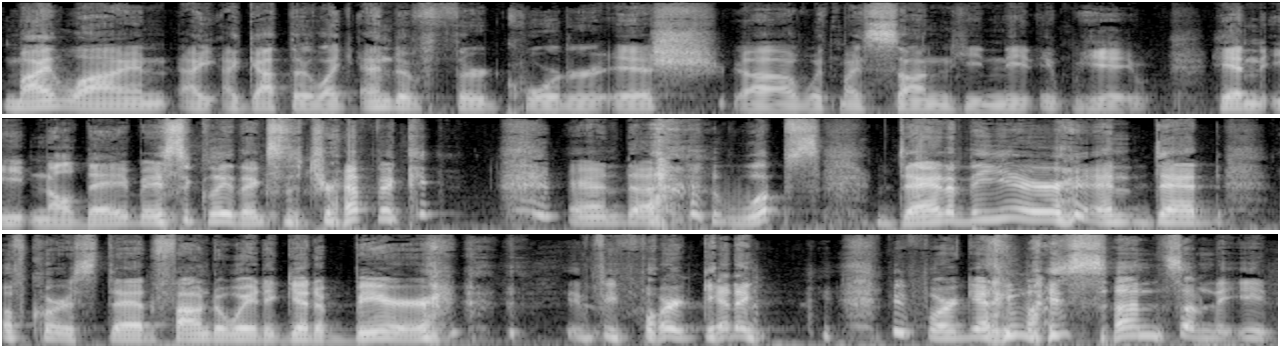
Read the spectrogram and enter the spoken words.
my line i, I got there like end of third quarter ish uh, with my son he need he, he hadn't eaten all day basically thanks to traffic and uh, whoops dad of the year and dad of course dad found a way to get a beer before getting before getting my son something to eat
